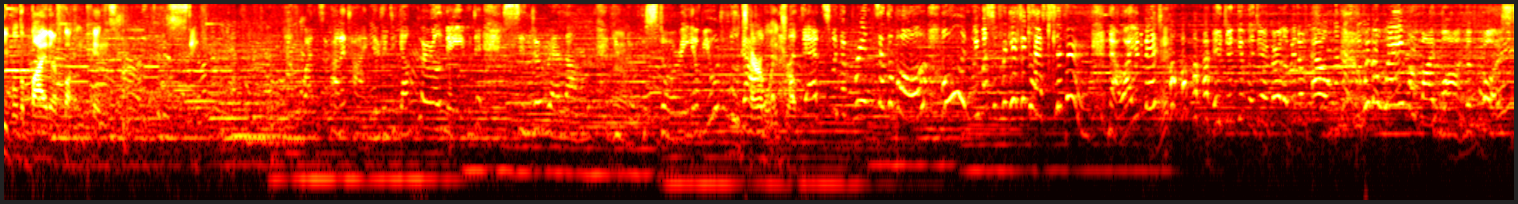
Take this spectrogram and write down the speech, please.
people to buy their fucking pins. Stink. Once upon a time, there lived a young girl named Cinderella. You hmm. know the story. A beautiful gown, Terrible intro. a dance with a prince at the ball. Oh, and we mustn't forget a glass slipper. Now, I admit, hmm. I did give the dear girl a bit of help with a my wand, of course,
